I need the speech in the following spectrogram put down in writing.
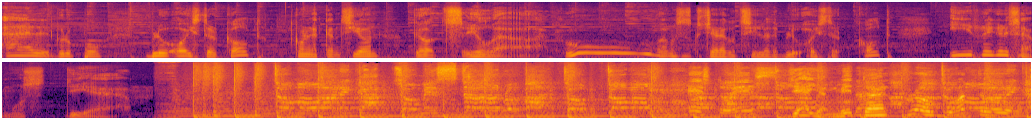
al grupo Blue Oyster Cult con la canción Godzilla. Uh, vamos a escuchar a Godzilla de Blue Oyster Cult y regresamos. Yeah. Esto es Giant Metal Roboto.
